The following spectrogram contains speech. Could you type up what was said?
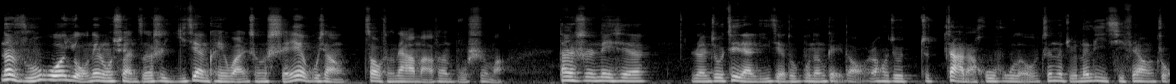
那如果有那种选择是一键可以完成，谁也不想造成大家麻烦，不是吗？但是那些。人就这点理解都不能给到，然后就就咋咋呼呼的，我真的觉得戾气非常重。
